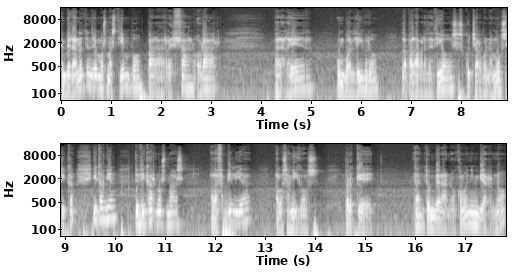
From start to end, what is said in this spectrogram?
En verano tendremos más tiempo para rezar, orar, para leer un buen libro, la palabra de Dios, escuchar buena música y también dedicarnos más a la familia, a los amigos, porque tanto en verano como en invierno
